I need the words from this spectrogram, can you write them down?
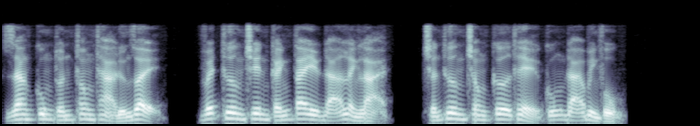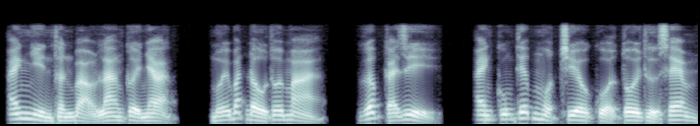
Giang cung tuấn thong thả đứng dậy, vết thương trên cánh tay đã lành lại, chấn thương trong cơ thể cũng đã bình phục. Anh nhìn thần bảo lang cười nhạt, mới bắt đầu thôi mà, gấp cái gì, anh cũng tiếp một chiêu của tôi thử xem.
